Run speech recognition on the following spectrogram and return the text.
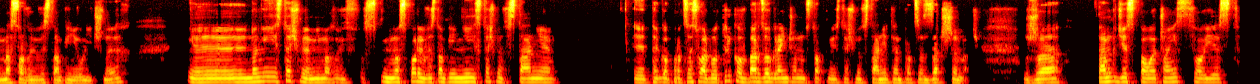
masowych wystąpień ulicznych, no nie jesteśmy, mimo, mimo sporych wystąpień, nie jesteśmy w stanie y, tego procesu, albo tylko w bardzo ograniczonym stopniu jesteśmy w stanie ten proces zatrzymać. Że tam, gdzie społeczeństwo jest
